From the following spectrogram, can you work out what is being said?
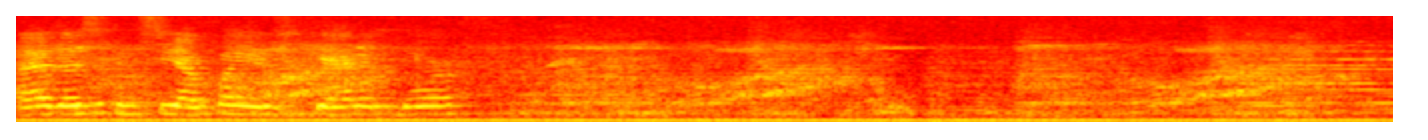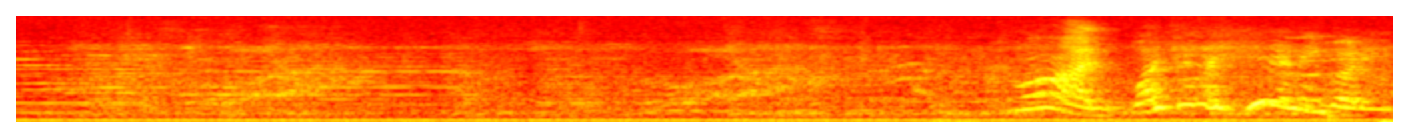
And as you can see, I'm playing as Ganondorf. Come on, why can't I hit anybody?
